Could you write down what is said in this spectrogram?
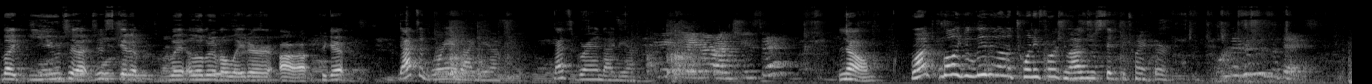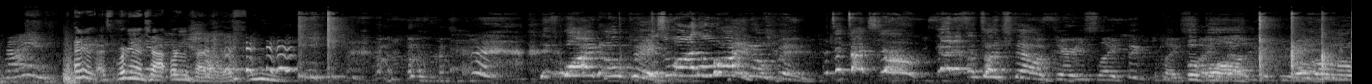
like you to just get a, late, a little bit of a later uh, ticket? That's a grand idea. That's a grand idea. You mean later on Tuesday? No. What? Well, you're leaving on the 21st. You might as well just stay to the 23rd. Well, then this is the thing. Ryan. Anyways, we're gonna chat. We're gonna chat about this. He's wide open! He's wide open! Wide open! It's a touchdown! That is a touchdown! Darius Slade, big play. Football. Football.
